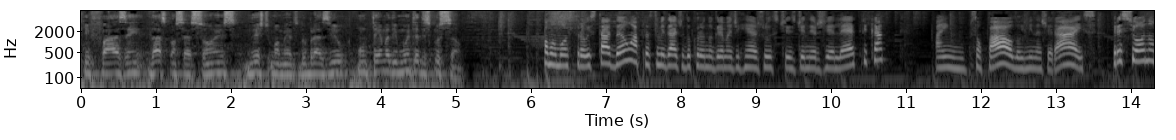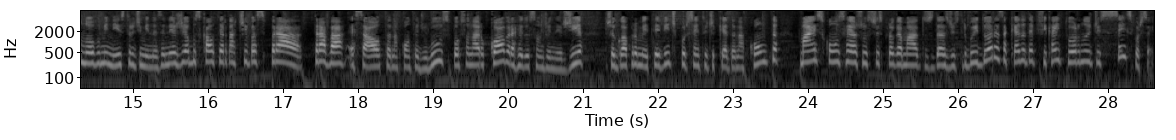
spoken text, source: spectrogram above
que fazem das concessões, neste momento do Brasil, um tema de muita discussão. Como mostrou o Estadão, a proximidade do cronograma de reajustes de energia elétrica em São Paulo, em Minas Gerais, pressiona o novo ministro de Minas e Energia a buscar alternativas para travar essa alta na conta de luz. Bolsonaro cobra a redução de energia, chegou a prometer 20% de queda na conta, mas com os reajustes programados das distribuidoras, a queda deve ficar em torno de 6%.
